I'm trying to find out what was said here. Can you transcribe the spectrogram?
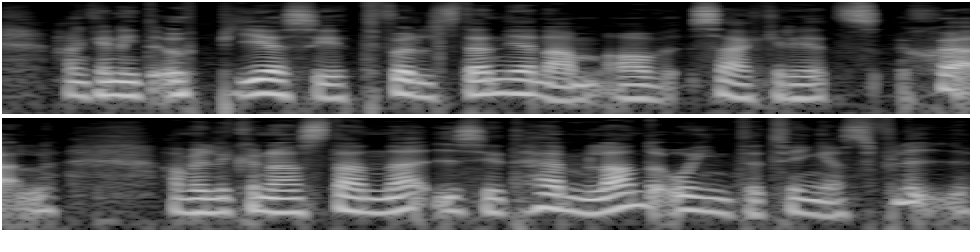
Han kan inte uppge sitt fullständiga namn av säkerhetsskäl. Han vill kunna stanna i sitt hemland och inte tvingas fly.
